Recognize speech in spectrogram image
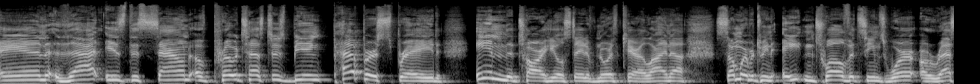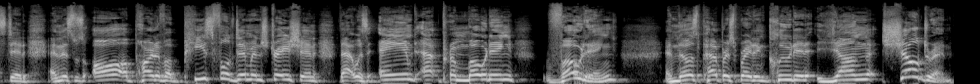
And that is the sound of protesters being pepper sprayed in the Tar Heel state of North Carolina. Somewhere between 8 and 12, it seems, were arrested. And this was all a part of a peaceful demonstration that was aimed at promoting voting. And those pepper sprayed included young children.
